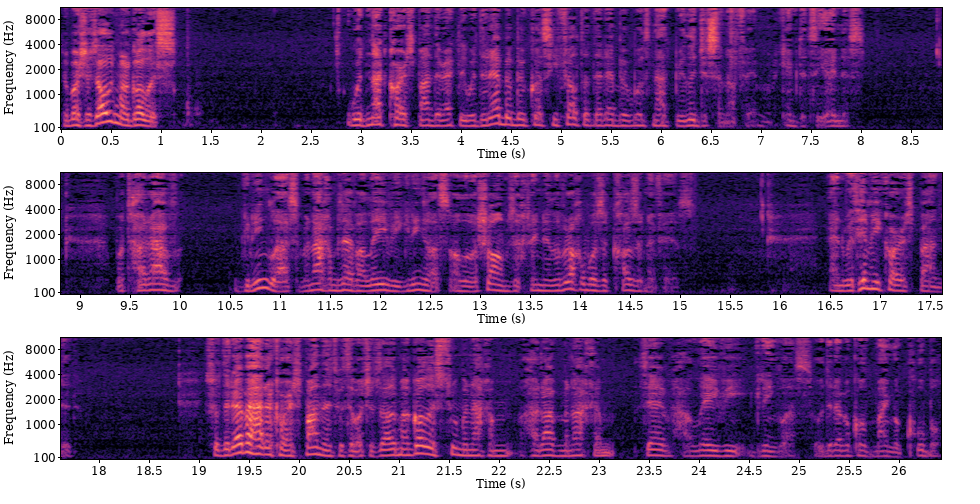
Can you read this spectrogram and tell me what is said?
The Chazali Margolis would not correspond directly with the Rebbe because he felt that the Rebbe was not religious enough for him when it came to Zionis. But Harav Gringlas, Menachem Zev Alevi Gringlas, Allah Levracha, was a cousin of his. And with him he corresponded. So the Rebbe had a correspondence with the Rosh Zelig Margolis through Menachem, Harav Menachem Zev Halevi Gringlas, who the Rebbe called Maimon Kubel.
